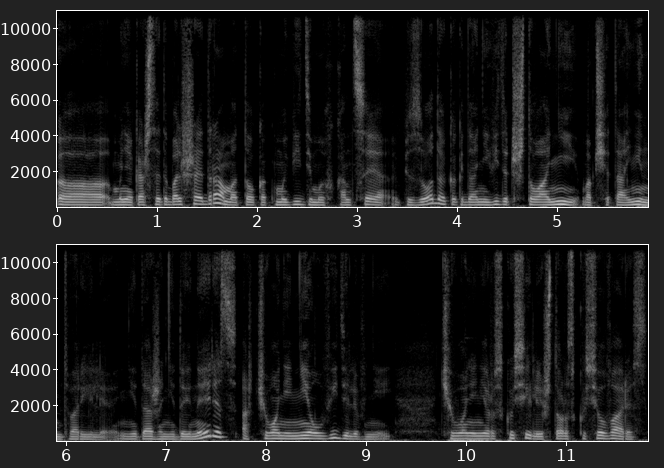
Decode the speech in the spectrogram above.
э, мне кажется, это большая драма, то, как мы видим их в конце эпизода, когда они видят, что они, вообще-то они натворили, не даже не Дейнерис, а чего они не увидели в ней, чего они не раскусили, и что раскусил Варис.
